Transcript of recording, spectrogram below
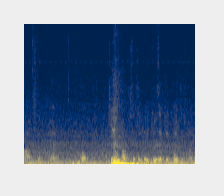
あ来たねおちょっと待ってちょっと池崎が帰ってきたね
